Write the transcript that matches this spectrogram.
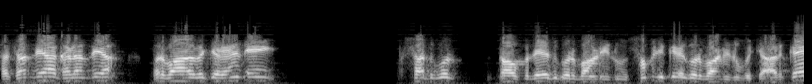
ਹਸੰਦਿਆ ਖੜੰਦਿਆ ਪਰਿਵਾਰ ਵਿੱਚ ਰਹਿੰਦੇ ਸਤਗੁਰ ਦਾ ਉਪਦੇਸ਼ ਗੁਰਬਾਣੀ ਨੂੰ ਸਮਝ ਕੇ, ਗੁਰਬਾਣੀ ਨੂੰ ਵਿਚਾਰ ਕੇ,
